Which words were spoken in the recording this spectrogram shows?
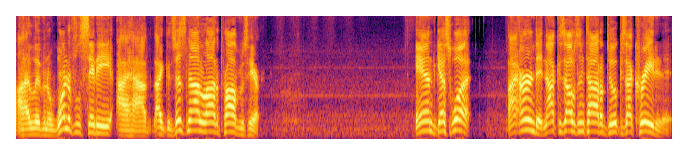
I live in a wonderful city. I have, like, it's just not a lot of problems here. And guess what? I earned it, not because I was entitled to it, because I created it.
